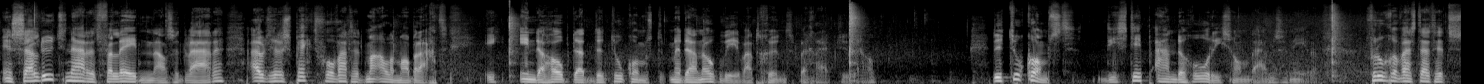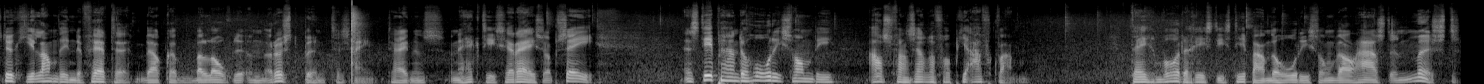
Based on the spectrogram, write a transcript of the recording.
Een saluut naar het verleden, als het ware, uit respect voor wat het me allemaal bracht. In de hoop dat de toekomst me dan ook weer wat gunt, begrijpt u wel. De toekomst, die stip aan de horizon, dames en heren. Vroeger was dat het stukje land in de verte, welke beloofde een rustpunt te zijn tijdens een hectische reis op zee. Een stip aan de horizon die als vanzelf op je afkwam. Tegenwoordig is die stip aan de horizon wel haast een must.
